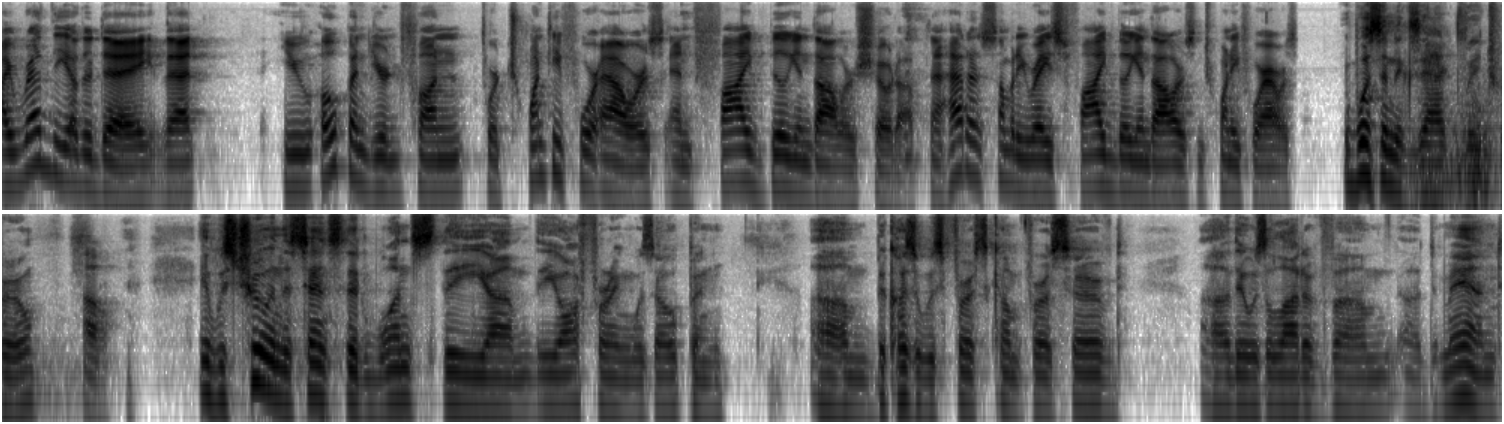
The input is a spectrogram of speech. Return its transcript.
I read the other day that you opened your fund for 24 hours and $5 billion showed up. Now, how does somebody raise $5 billion in 24 hours? It wasn't exactly true. Oh, It was true in the sense that once the, um, the offering was open, um, because it was first come, first served, uh, there was a lot of um, uh, demand.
